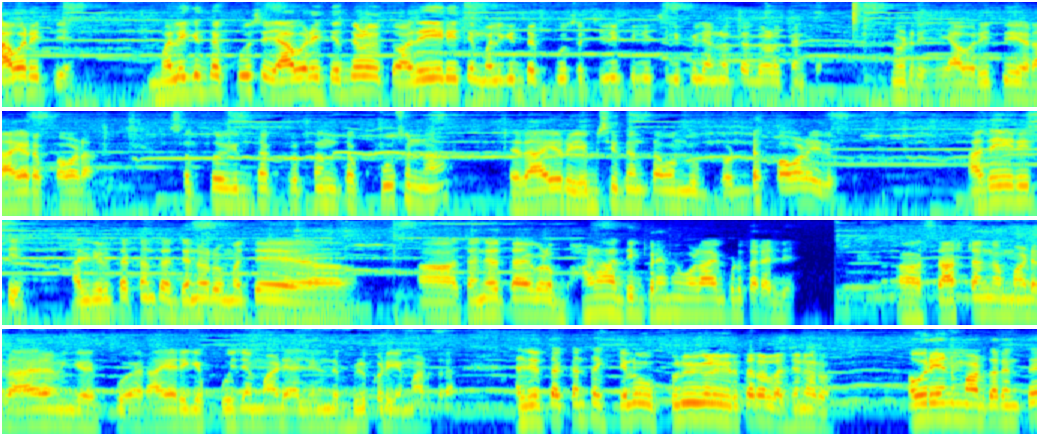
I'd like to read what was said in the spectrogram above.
ಯಾವ ರೀತಿ ಮಲಗಿದ್ದ ಕೂಸು ಯಾವ ರೀತಿ ಎದ್ದೇಳುತ್ತೋ ಅದೇ ರೀತಿ ಮಲಗಿದ್ದ ಕೂಸು ಚಿಲಿಪಿಲಿ ಚಿಲಿಪಿಲಿ ಅನ್ನುತ್ತಾ ಎದ್ದೇಳುತ್ತಂತೆ. ನೋಡ್ರಿ ಯಾವ ರೀತಿ ರಾಯರ ಪವಾಡ. ಸತ್ತೋಗಿದ್ದ ಕೃತಂತ ಕೂಸನ್ನ ರಾಯರು ಎಬ್ಬಿಸಿದಂಥ ಒಂದು ದೊಡ್ಡ ಪವಾಡ ಇದು. ಅದೇ ರೀತಿ ಅಲ್ಲಿರ್ತಕ್ಕಂಥ ಜನರು ಮತ್ತು ತಂದೆ ತಾಯಿಗಳು ಬಹಳ ದಿಗ್ಭ್ರಮೆಗಳಾಗ್ಬಿಡ್ತಾರೆ ಅಲ್ಲಿ. ಸಾಷ್ಟಾಂಗ ಮಾಡಿ ರಾಯನಿಗೆ ಪೂ- ರಾಯರಿಗೆ ಪೂಜೆ ಮಾಡಿ ಅಲ್ಲಿಂದ ಬೀಳ್ಕೊಡುಗೆ ಮಾಡ್ತಾರೆ. ಅಲ್ಲಿರ್ತಕ್ಕಂಥ ಕೆಲವು ಕುಲುವಿಗಳು ಇರ್ತಾರಲ್ಲ ಜನರು, ಅವ್ರು ಏನು ಮಾಡ್ತಾರಂತೆ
